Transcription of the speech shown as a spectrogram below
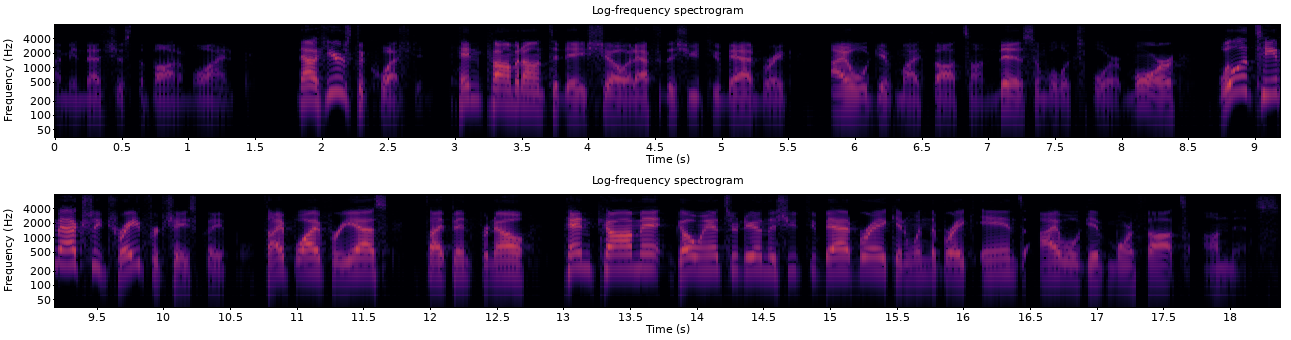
I mean, that's just the bottom line. Now, here's the question. Pin comment on today's show, and after this YouTube ad break, I will give my thoughts on this, and we'll explore it more. Will a team actually trade for Chase Claypool? Type Y for yes, type in for no. Pin comment, go answer during this YouTube ad break, and when the break ends, I will give more thoughts on this.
